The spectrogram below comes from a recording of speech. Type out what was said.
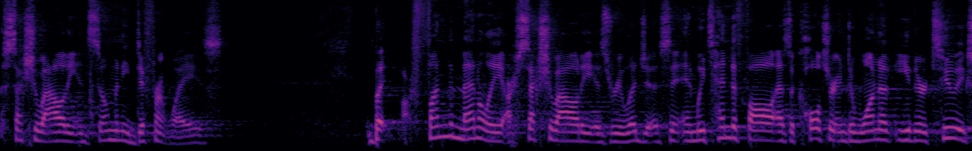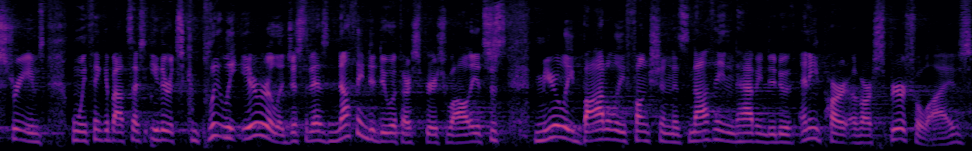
sexuality in so many different ways. But fundamentally, our sexuality is religious, and we tend to fall as a culture into one of either two extremes when we think about sex. Either it's completely irreligious, it has nothing to do with our spirituality, it's just merely bodily function, it's nothing having to do with any part of our spiritual lives,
